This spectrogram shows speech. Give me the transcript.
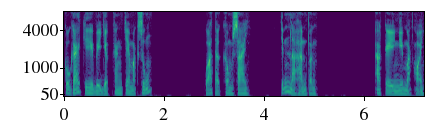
Cô gái kia bị giật khăn che mặt xuống. Quả thật không sai Chính là Hạnh Vân. A Kỳ nghiêm mặt hỏi.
